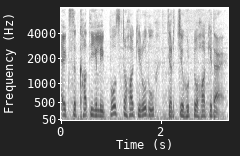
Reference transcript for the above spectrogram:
ಎಕ್ಸ್ ಖಾತೆಯಲ್ಲಿ ಪೋಸ್ಟ್ ಹಾಕಿರೋದು ಚರ್ಚೆ ಹುಟ್ಟು ಹಾಕಿದೆ.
